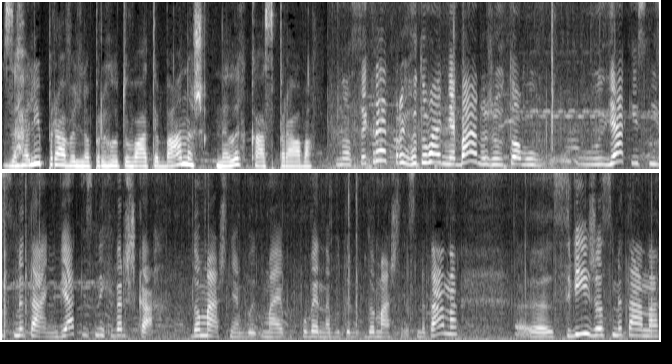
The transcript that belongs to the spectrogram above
Взагалі правильно приготувати банош нелегка справа. Ну, секрет приготування баножу в тому в якісній сметані, в якісних вершках. Домашня має повинна бути домашня сметана, е, свіжа сметана.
